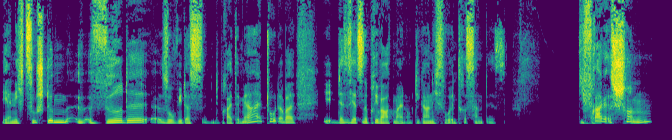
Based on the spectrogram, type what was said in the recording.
eher nicht zustimmen würde, so wie das die breite Mehrheit tut. Aber das ist jetzt eine Privatmeinung, die gar nicht so interessant ist. Die Frage ist schon,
